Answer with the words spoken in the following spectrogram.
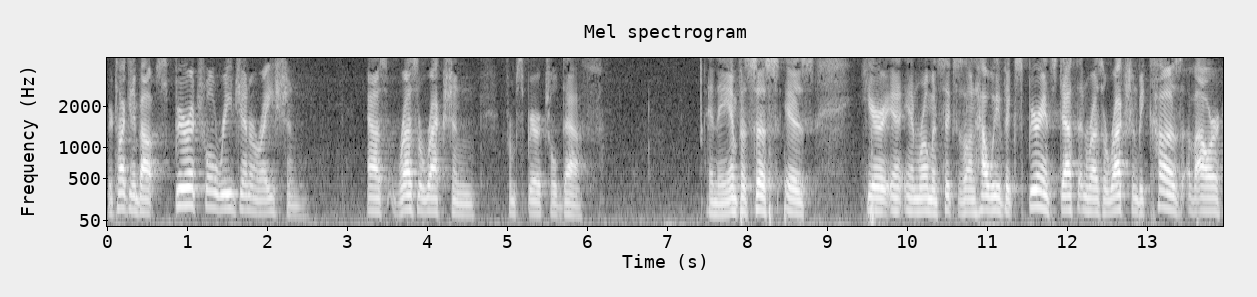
We're talking about spiritual regeneration as resurrection from spiritual death. And the emphasis is here in, Romans 6 is on how we've experienced death and resurrection because of our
